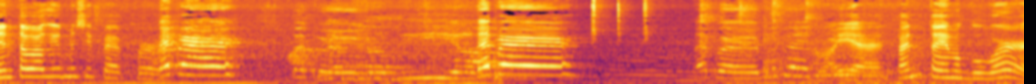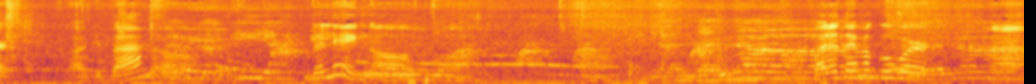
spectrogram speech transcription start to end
Diyan tawagin mo si Pepper. Pepper! Pepper! Pepper! Pepper! Pepper! Oh, ayan. Paano tayo mag-work? O, oh, di ba? Oh. Galing, oh. oh. Oh. Paano tayo mag-work? Ha?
